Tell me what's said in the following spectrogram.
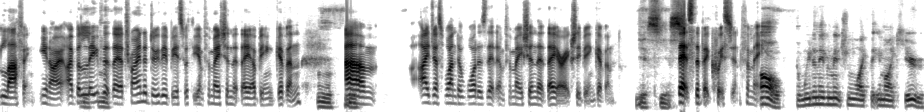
laughing. You know, I believe Mhm. that they are trying to do their best with the information that they are being given. mm, mm, Um I just wonder what is that information that they are actually being given. yes yes That's the big question for me. Oh, and we didn't even mention like the MIQ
